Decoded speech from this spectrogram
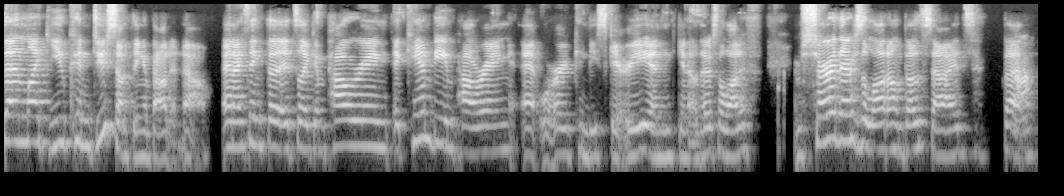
then like you can do something about it now. And i think that it's like empowering it can be empowering eh, or it can be scary. And you know there's a lot of i'm sure there's a lot on both sides but Yeah.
